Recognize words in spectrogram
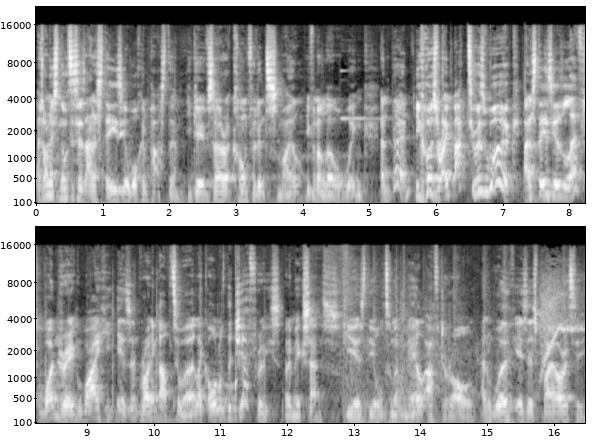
Adonis notices Anastasia walking past him. He gives her a confident smile, even a little wink. And then he goes right back to his work. Anastasia is left wondering why he isn't running up to her like all of the Jeffreys. But it makes sense. He is the ultimate male after all, and work is his priority.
